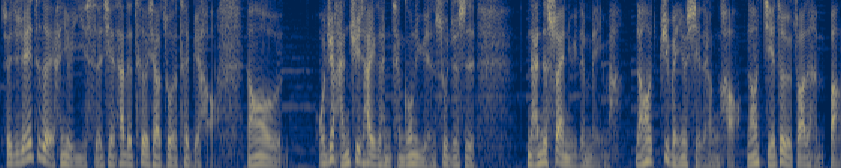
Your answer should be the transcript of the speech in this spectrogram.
所以就觉得哎，这个很有意思，而且它的特效做得特别好。然后我觉得韩剧它有一个很成功的元素，就是男的帅，女的美嘛。然后剧本又写得很好，然后节奏又抓得很棒，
